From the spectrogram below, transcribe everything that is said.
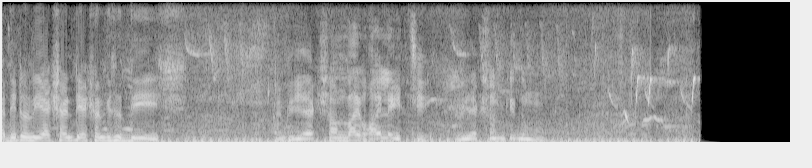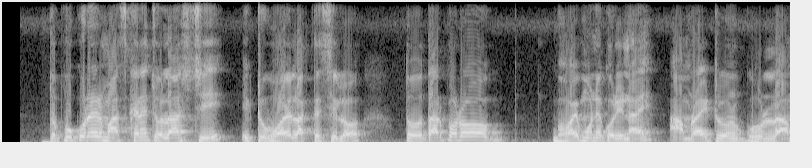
একটু রিয়াকশন টিয়াকশন কিছু দিস। রিয়াকশন ভাই ভয় লেগেছে রিয়াকশন কি দেবো তো পুকুরের মাঝখানে চলে আসছি একটু ভয় লাগতেছিল। তো তারপরও ভয় মনে করি নাই আমরা একটু ঘুরলাম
